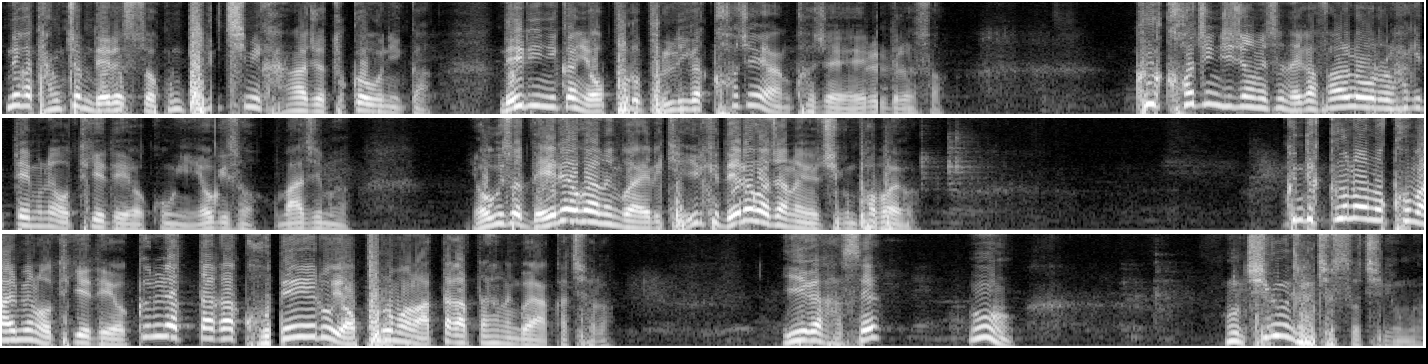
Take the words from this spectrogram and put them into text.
내가 당점 내렸어. 그럼 부딪힘이 강하죠. 두꺼우니까. 내리니까 옆으로 분리가 커져요, 안 커져요? 예를 들어서. 그 커진 지점에서 내가 팔로우를 하기 때문에 어떻게 돼요, 공이 여기서 맞으면 여기서 내려가는 거야, 이렇게 이렇게 내려가잖아요. 지금 봐봐요. 근데 끊어놓고 말면 어떻게 돼요? 끌렸다가 그대로 옆으로만 왔다 갔다 하는 거야, 아까처럼. 이해가 갔어요? 응. 응, 지금은 잘 쳤어, 지금은.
